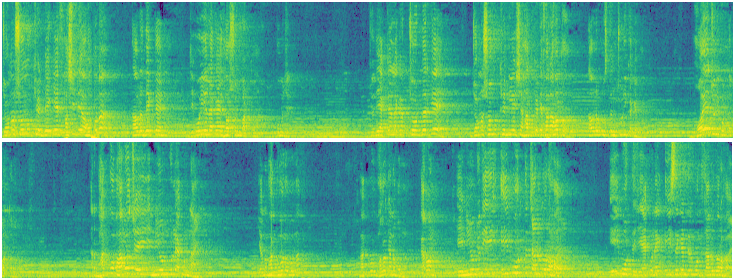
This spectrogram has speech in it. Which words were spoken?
জনসমক্ষে ডেকে ফাঁসি দেওয়া হতো না? তাহলে দেখতেন যে ওই এলাকায় ধর্ষণ বাড়ত না। কমে যেত। যদি একটা এলাকার চোরদেরকে জনসমক্ষে নিয়ে এসে হাত কেটে ফেলা হতো, তাহলে বুঝতেন চুরি কাকে বলে। ভয়ে চুরি করতে পারতো না আর ভাগ্য ভালো যে এই নিয়মগুলো এখন নাই। কেন ভাগ্য ভালো বললাম? ভাগ্য ভালো কেন বললাম? কারণ এই নিয়ম যদি এই এই মুহূর্তে চালু করা হয়, এই মুহূর্তে যে এখন এই সেকেন্ডের মধ্যে চালু করা হয়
